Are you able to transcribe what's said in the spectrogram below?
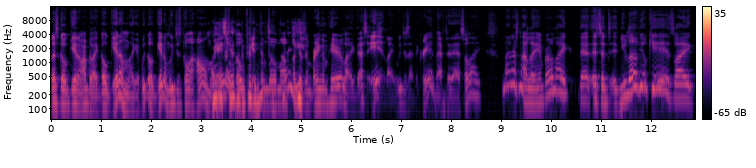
Let's go get them. I'd be like, go get them. Like, if we go get them, we just going home. Like, ain't ain't no go get them little motherfuckers and bring them here. Like, that's it. Like, we just at the crib after that. So, like, no, that's not laying, bro. Like, that it's a you love your kids. Like,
